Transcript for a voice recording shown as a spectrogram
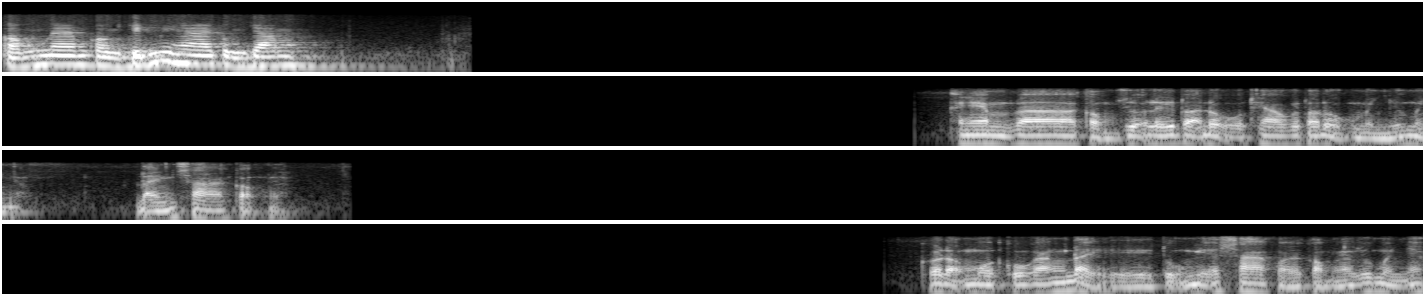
Cổng Nam còn 92%. Anh em à, ra cổng giữa lấy tọa độ theo cái tọa độ của mình giúp mình. Đánh xa cổng này. Cơ động một cố gắng đẩy tụ nghĩa xa khỏi cổng em giúp mình nhé.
